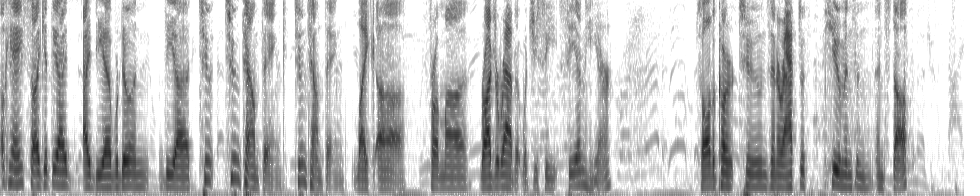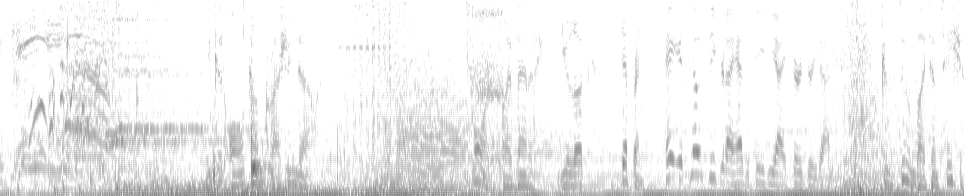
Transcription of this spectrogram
Okay, so I get the I- idea. We're doing the uh, Toon- Toontown thing, Toontown thing, like uh, from uh, Roger Rabbit, which you see see in here. So all the cartoons interact with humans and, and stuff. By temptation.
